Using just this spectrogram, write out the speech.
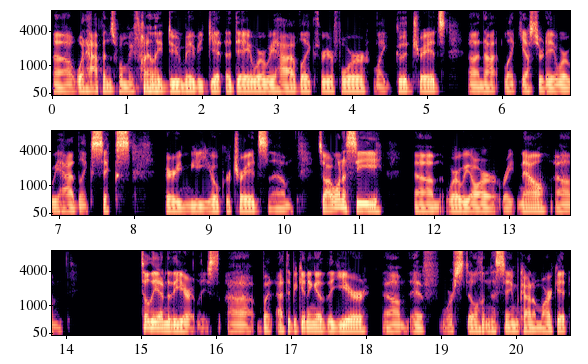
uh, what happens when we finally do maybe get a day where we have like three or four like good trades, uh, not like yesterday where we had like six very mediocre trades. Um, so I want to see um, where we are right now. Um, till the end of the year at least. Uh, but at the beginning of the year, um, if we're still in the same kind of market,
